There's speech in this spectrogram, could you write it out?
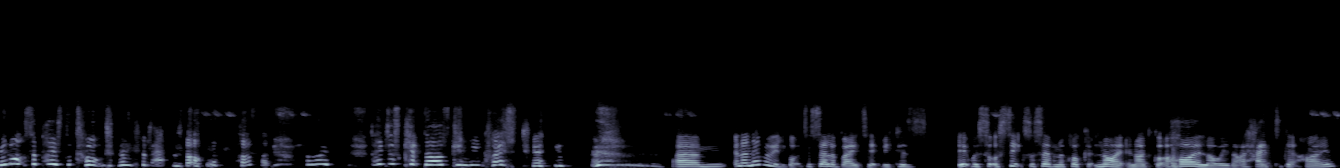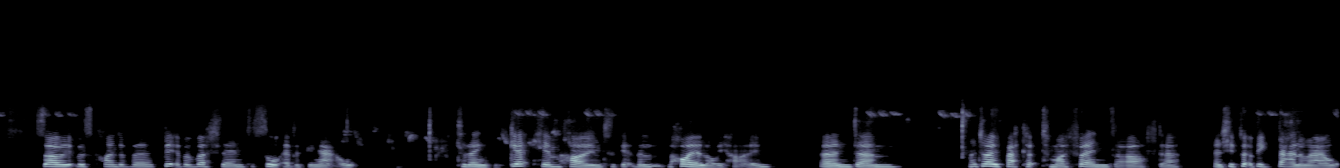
You're not supposed to talk to them for that long. I was like, well, I, they just kept asking me questions. um, and I never really got to celebrate it because it was sort of six or seven o'clock at night and I'd got a hire lorry that I had to get home. So it was kind of a bit of a rush then to sort everything out to then get him home to get the hire lorry home. And um, I drove back up to my friends after and she put a big banner out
